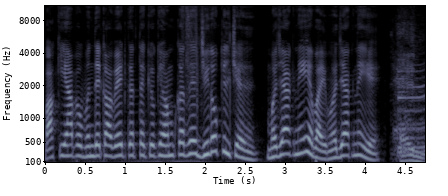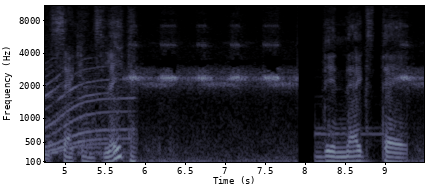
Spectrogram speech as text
बाकी यहाँ पे बंदे का वेट करते हैं, क्योंकि हम कर रहे हैं ज़ीरो किल चैलेंज मज़ाक नहीं है भाई, मज़ाक नहीं है। The next day.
